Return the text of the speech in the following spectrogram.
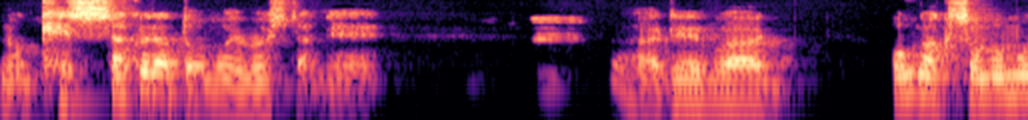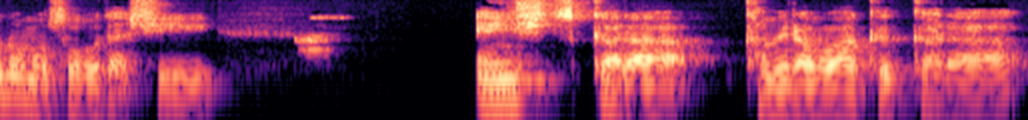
の傑作だと思いましたね。あれは、音楽そのものもそうだし、演出から、カメラワークから、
